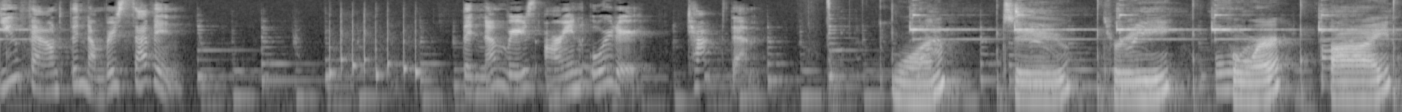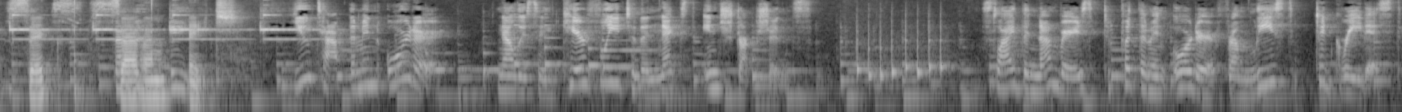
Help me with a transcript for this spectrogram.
You found the number seven. The numbers are in order. Tap them. One, two, three, four, five, six, seven, eight. You tap them in order. Now listen carefully to the next instructions. Slide the numbers to put them in order from least to greatest.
